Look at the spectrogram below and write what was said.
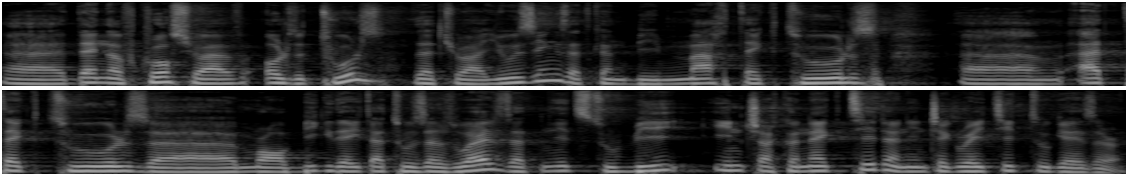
Uh, then, of course, you have all the tools that you are using that can be MarTech tools, um, ad tech tools, uh, more big data tools as well, that needs to be interconnected and integrated together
